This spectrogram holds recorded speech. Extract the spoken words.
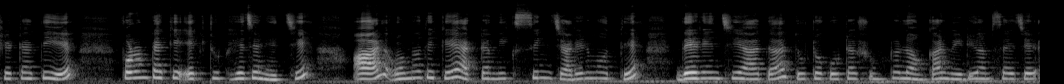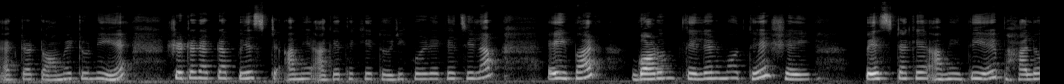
সেটা দিয়ে ফোড়নটাকে একটু ভেজে নিচ্ছি। আর অন্যদিকে একটা মিক্সিং জারের মধ্যে দেড় ইঞ্চি আদা, দুটো গোটা শুকনো লঙ্কার মিডিয়াম সাইজের একটা টমেটো নিয়ে সেটার একটা পেস্ট আমি আগে থেকে তৈরি করে রেখেছিলাম। এইবার গরম তেলের মধ্যে সেই পেস্টটাকে আমি দিয়ে ভালো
